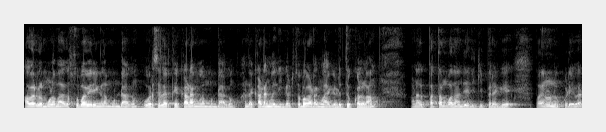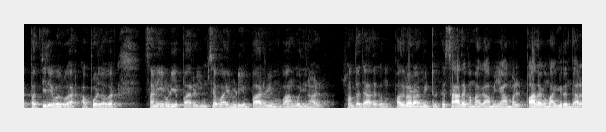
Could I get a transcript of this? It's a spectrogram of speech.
அவர்கள் மூலமாக சுபவீரியங்களும் உண்டாகும். ஒரு சிலருக்கு கடன்களும் உண்டாகும். அந்த கடன்களை நீங்கள் சுப கடன்களாக எடுத்துக்கொள்ளலாம். ஆனால் பத்தொன்பதாம் தேதிக்கு பிறகு பதினொன்று கூடியவர் பத்திலே வருவார். அப்பொழுது அவர் சனியினுடைய பார்வையும் செவ்வாயினுடைய பார்வையும் வாங்குவதினால் சொந்த ஜாதகம் பதினோராம் வீட்டிற்கு சாதகமாக அமையாமல் பாதகமாக இருந்தால்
